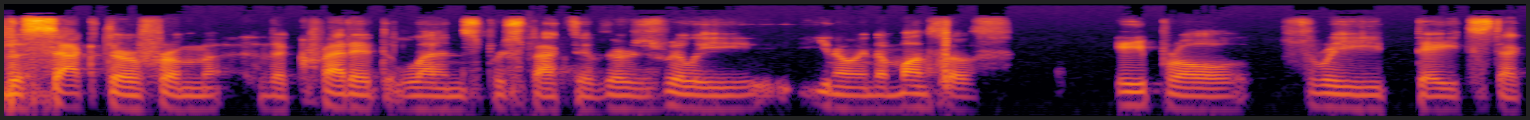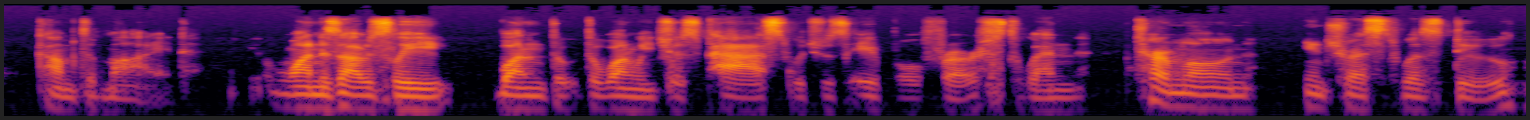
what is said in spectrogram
the sector from the credit lens perspective, there's really, you know, in the month of April, three dates that come to mind. One is obviously one, the, the one we just passed, which was April 1st, when term loan interest was due.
